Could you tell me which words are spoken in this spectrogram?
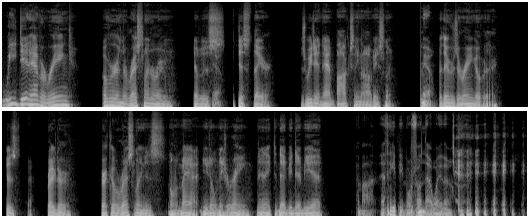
We did have a ring over in the wrestling room that was just there because we didn't have boxing, obviously, yeah, but there was a ring over there because Okay. regular Greco wrestling is on a mat. You don't need a ring. It ain't the WWF. come on. I think it'd be more fun that way, though.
